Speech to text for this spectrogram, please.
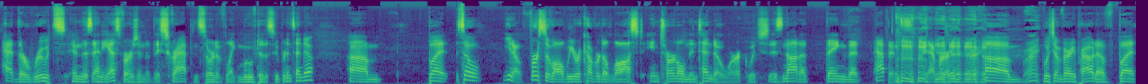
had their roots in this NES version that they scrapped and sort of like moved to the Super Nintendo. Um, but so you know, first of all, we recovered a lost internal Nintendo work, which is not a thing that happens ever um, Right. which I'm very proud of. But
